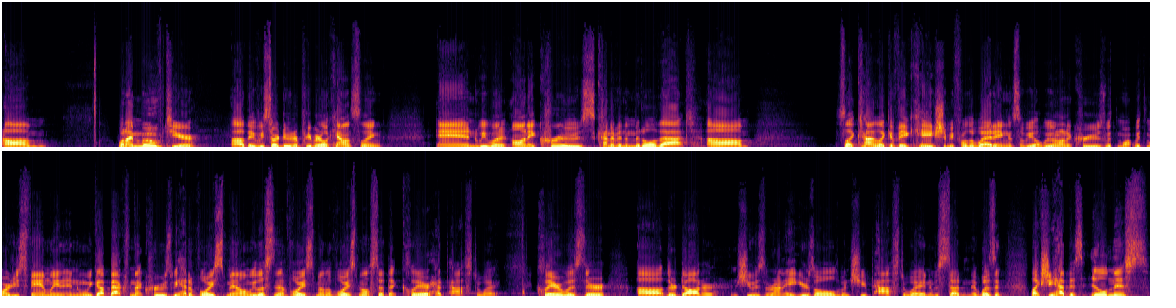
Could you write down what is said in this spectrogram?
um, when I moved here, uh, they, we started doing a premarital counseling, and we went on a cruise kind of in the middle of that. It's like kind of like a vacation before the wedding, and so we, we went on a cruise with, Mar- with Margie's family. And, and, when we got back from that cruise, we had a voicemail, and we listened to that voicemail. And the voicemail said that Claire had passed away. Claire was their uh, their daughter, and she was around eight years old when she passed away, and it was sudden. It wasn't like she had this illness.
